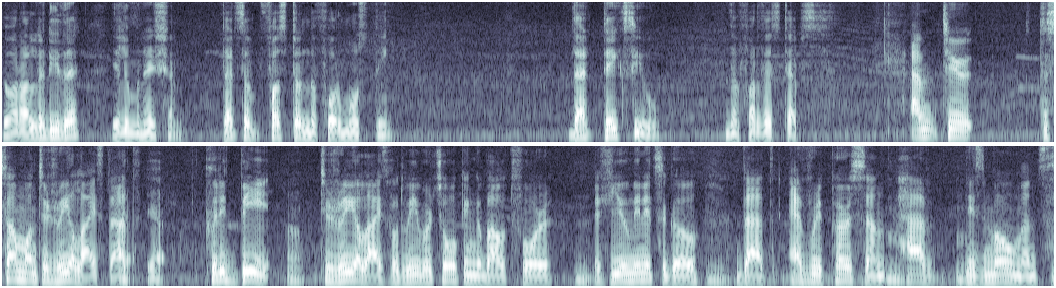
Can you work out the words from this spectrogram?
You are already the illumination. That's the first and the foremost thing. That takes you the further steps. And to to someone to realize that, Yeah, yeah. could it be oh. to realize what we were talking about for hmm. a few minutes ago hmm. that every person hmm. have these moments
